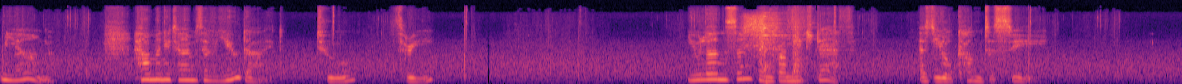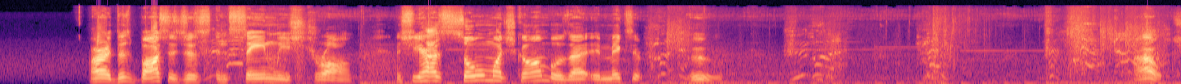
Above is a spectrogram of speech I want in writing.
young. How many times have you died? Two? Three? You learn something from each death, as you'll come to see. Alright, this boss is just insanely strong. And she has so much combos that it makes it... Ooh. Ouch.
